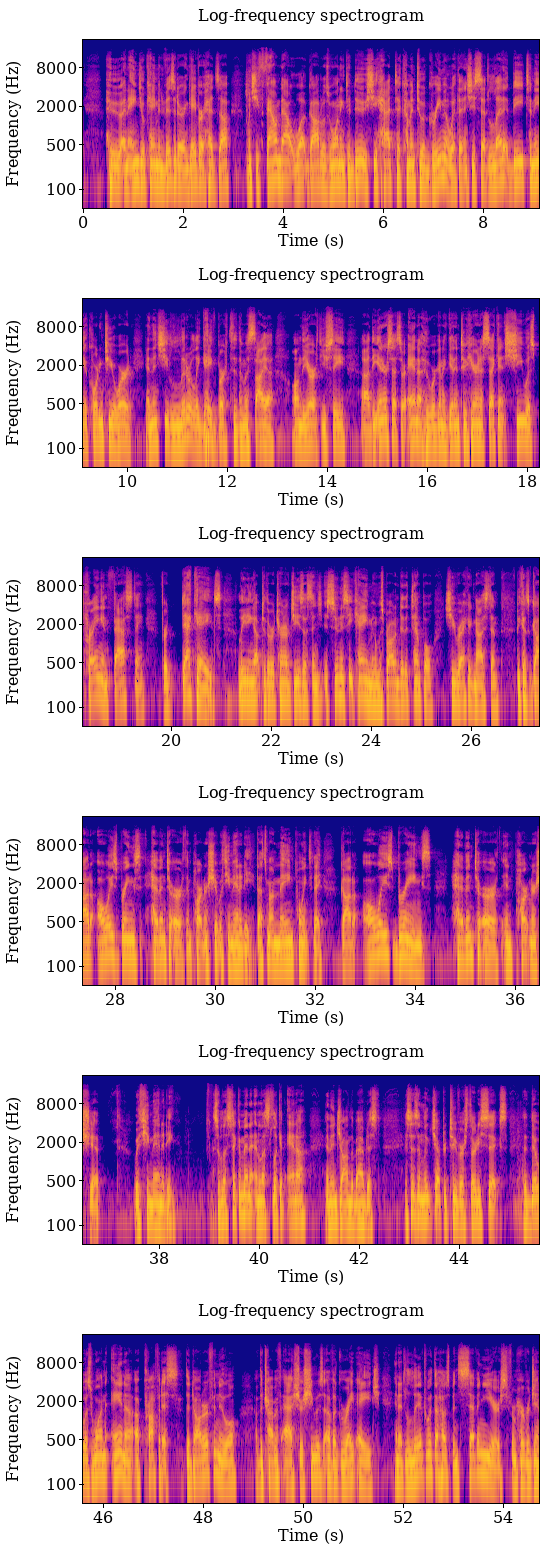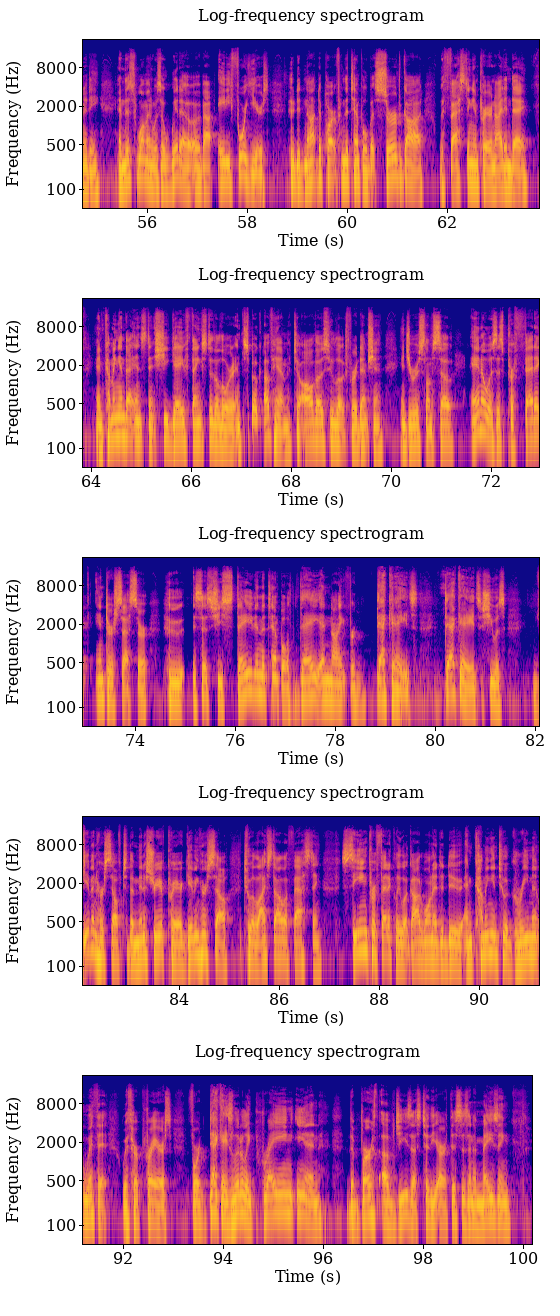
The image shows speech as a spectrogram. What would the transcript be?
who an angel came and visited her and gave her heads up. When she found out what God was wanting to do, she had to come into agreement with it. And she said, Let it be to me according to your word. And then she literally gave birth to the Messiah on the earth. You see, uh, the intercessor Anna, who we're going to get into here in a second, she was praying and fasting for decades leading up to the return of Jesus. And as soon as he came and was brought into the temple, she recognized him because God always brings heaven to earth in partnership with humanity. That's my main point today. God always brings heaven to earth in partnership with humanity. So let's take a minute and let's look at Anna and then John the Baptist. It says in Luke chapter 2, verse 36, that there was one Anna, a prophetess, the daughter of Phanuel of the tribe of Asher. She was of a great age and had lived with a husband seven years from her virginity. And this woman was a widow of about 84 years who did not depart from the temple, but served God with fasting and prayer night and day. And coming in that instant, she gave thanks to the Lord and spoke of him to all those who looked for redemption in Jerusalem. So Anna was this prophetic intercessor who it says she stayed in the temple day and night for decades. Decades. She was giving herself to the ministry of prayer, giving herself to a lifestyle of fasting, seeing prophetically what God wanted to do and coming into agreement with it with her prayers for decades, literally praying in the birth of Jesus to the earth. This is an amazing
